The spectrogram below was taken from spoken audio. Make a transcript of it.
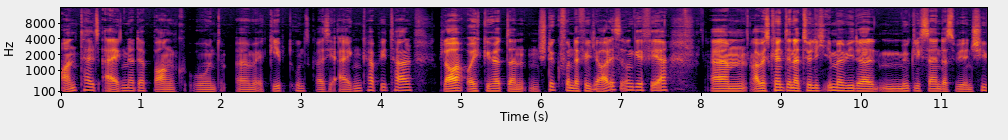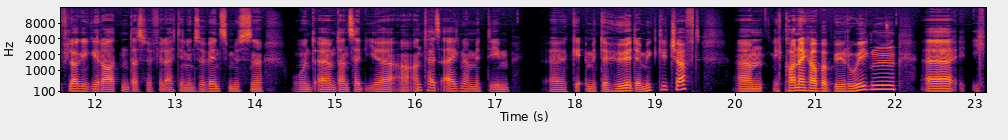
Anteilseigner der Bank und ähm, er gibt uns quasi Eigenkapital. Klar, euch gehört dann ein Stück von der Filiale so ungefähr. Ähm, aber es könnte natürlich immer wieder möglich sein, dass wir in Schieflage geraten, dass wir vielleicht in Insolvenz müssen und ähm, dann seid ihr äh, Anteilseigner mit, dem, äh, mit der Höhe der Mitgliedschaft. Ähm, ich kann euch aber beruhigen, äh, ich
